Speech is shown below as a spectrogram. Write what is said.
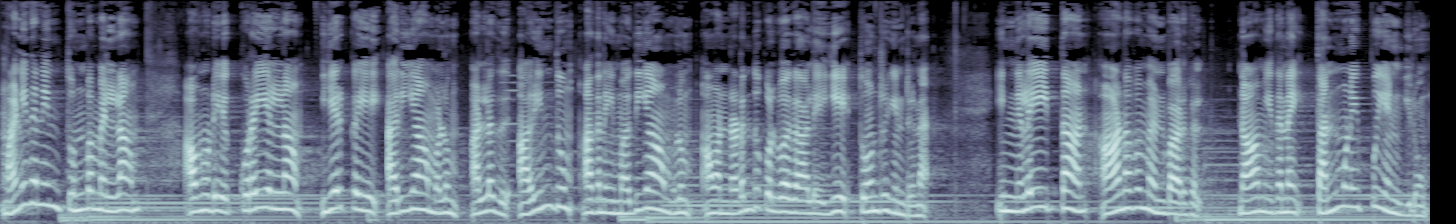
மனிதனின் துன்பமெல்லாம் அவனுடைய குறையெல்லாம் இயற்கையை அறியாமலும் அல்லது அறிந்தும் அதனை மதியாமலும் அவன் நடந்து கொள்வதாலேயே தோன்றுகின்றன. இந்நிலையைத்தான் ஆணவம் என்பார்கள். நாம் இதனை தன்முனைப்பு என்கிறோம்.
